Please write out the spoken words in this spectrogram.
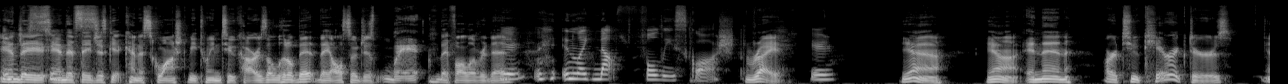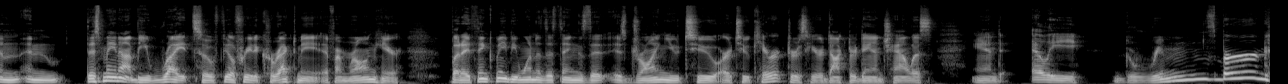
and they just and if they just get kind of squashed between two cars a little bit, they also just they fall over dead. They're- and like not fully squashed. Right. You're, Yeah. Yeah. And then our two characters, and and this may not be right, so feel free to correct me if I'm wrong here. But I think maybe one of the things that is drawing you to our two characters here, Dr. Dan Challis and Ellie Grimsberg.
